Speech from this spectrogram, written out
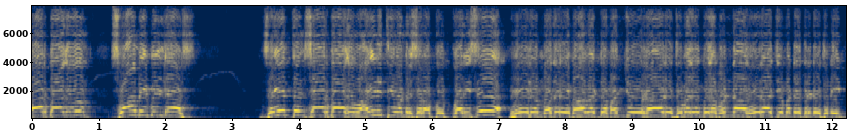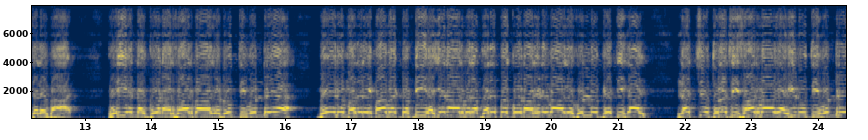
சார்பாகவும் சுவாமி பில்டர்ஸ் ஜெயந்தன் சார்பாக ஐநூத்தி ஒன்று சிறப்பு பரிசு. மேலும் மதுரை மாவட்டம் மஞ்சூர் நாடு துமரங்குளம் முன்னாள் ஊராட்சி மன்றத்தினுடைய துணைத் தலைவர். பெரியண்ண கோனார் சார்பாக நூத்தி ஒன்று. மேலும் மதுரை மாவட்டம் டி ஐயனார்புரம் கருப்ப கோனார் நினைவாக கொள்ளு பேத்திகள். லட்சு துளசி சார்பாக ஐநூத்தி ஒன்று.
